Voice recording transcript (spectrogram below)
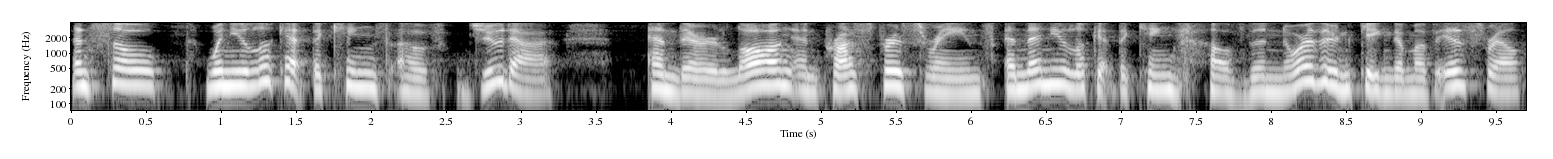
And so when you look at the kings of Judah and their long and prosperous reigns, and then you look at the kings of the northern kingdom of Israel,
